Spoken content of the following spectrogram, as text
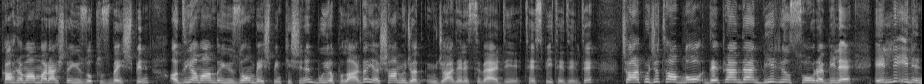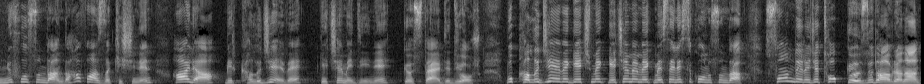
Kahramanmaraş'ta 135 bin, Adıyaman'da 115 bin kişinin bu yapılarda yaşam mücadelesi verdiği tespit edildi. Çarpıcı tablo depremden bir yıl sonra bile 50 ilin nüfusundan daha fazla kişinin hala bir kalıcı eve geçemediğini gösterdi diyor. Bu kalıcı eve geçmek geçememek meselesi konusunda son derece tok gözlü davranan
